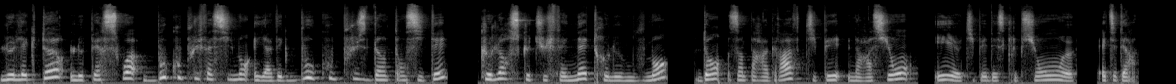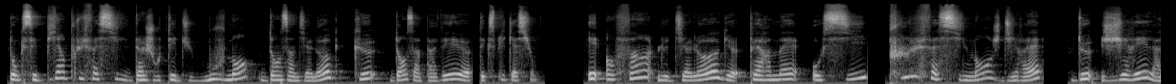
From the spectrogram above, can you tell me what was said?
le lecteur le perçoit beaucoup plus facilement et avec beaucoup plus d'intensité que lorsque tu fais naître le mouvement dans un paragraphe typé narration et euh, typé description, euh, etc. Donc c'est bien plus facile d'ajouter du mouvement dans un dialogue que dans un pavé euh, d'explication. Et enfin, le dialogue permet aussi plus facilement, je dirais, de gérer la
